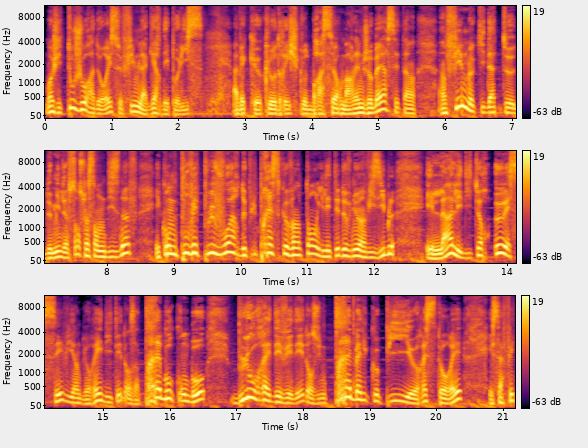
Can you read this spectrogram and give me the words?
moi, j'ai toujours adoré ce film La guerre des polices avec euh, Claude Rich, Claude Brasseur, Marlène Jobert. C'est un, un film qui date de 1979 et qu'on ne pouvait plus voir depuis presque 20 ans. Il était devenu invisible. Et là, l'éditeur ESC vient de le rééditer dans un très beau combo Blu-ray DVD dans une très belle copie euh, restaurée. Et ça fait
